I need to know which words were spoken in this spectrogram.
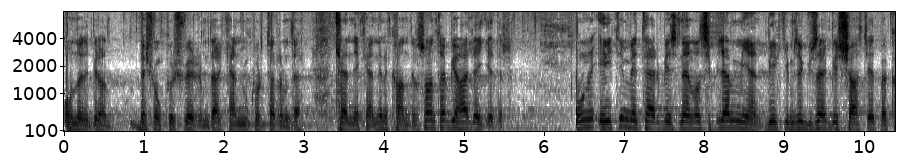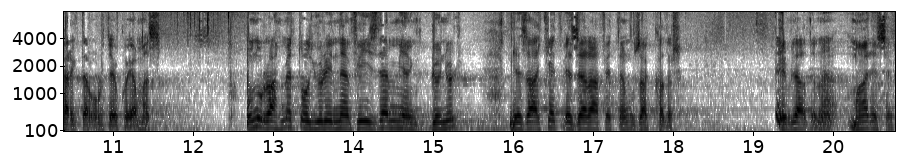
Onlara da biraz beş on kuruş veririm der, kendimi kurtarırım der. Kendi kendini kandırır. Sonra tabii hale gelir. Onun eğitim ve terbiyesinden nasiplenmeyen bir kimse güzel bir şahsiyet ve karakter ortaya koyamaz. Onun rahmet dolu yüreğinden feyizlenmeyen gönül nezaket ve zarafetten uzak kalır. Evladına maalesef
